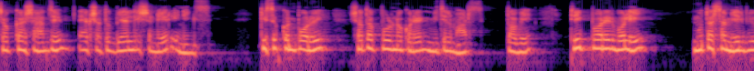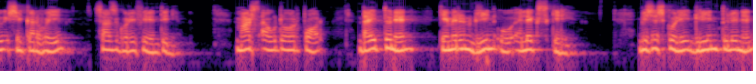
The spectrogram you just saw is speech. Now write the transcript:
ছক্কার সাহায্যে একশত বিয়াল্লিশ রানের ইনিংস। কিছুক্ষণ পরই শতক পূর্ণ করেন মিচেল মার্স, তবে ঠিক পরের বলেই মুতাসামির শিকার হয়ে সাজঘরে ফিরেন তিনি। মার্স আউট হওয়ার পর দায়িত্ব নেন ক্যামেরন গ্রিন ও অ্যালেক্স কেরি। বিশেষ করে গ্রিন তুলে নেন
